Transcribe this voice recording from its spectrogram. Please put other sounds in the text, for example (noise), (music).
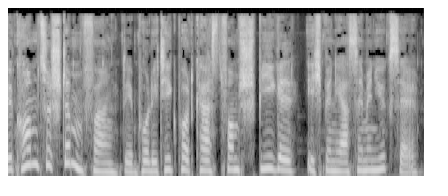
Willkommen zu Stimmenfang, dem Politikpodcast vom Spiegel. Ich bin Yasemin Yüksel.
